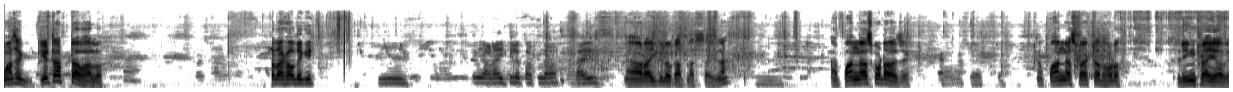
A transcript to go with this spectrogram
মাছের গেট আপটা ভালো। দেখাও দেখি। আড়াই কিলো কাতলা সাইজ আড়াই কিলো কাতলার সাইজ না? আর পাঙ্গাস কটা আছে? পাঙ্গাস কয়েকটা ধরো রিং ফ্রাই হবে।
